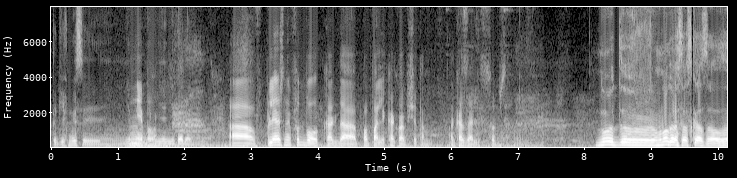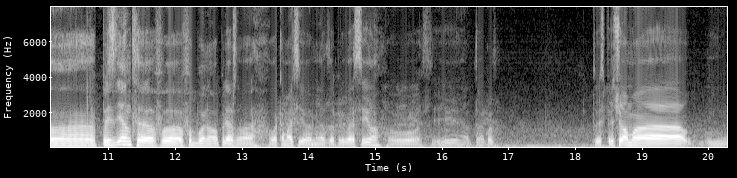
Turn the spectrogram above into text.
таких мыслей не, не было. Мне никогда не было. А в пляжный футбол, когда попали, как вообще там оказались, собственно? Ну, много раз рассказывал. Э, президент э, футбольного пляжного локомотива меня туда пригласил. Вот, и вот так вот То есть, причем э,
